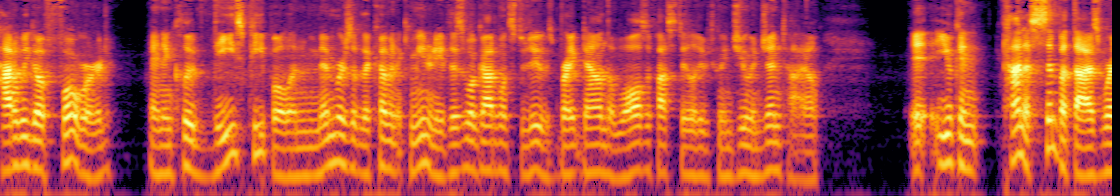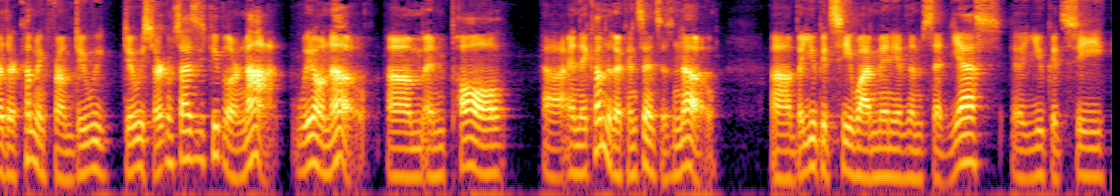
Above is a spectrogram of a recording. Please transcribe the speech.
how do we go forward and include these people and members of the covenant community? If this is what God wants to do, is break down the walls of hostility between Jew and Gentile. It, you can kind of sympathize where they're coming from. Do we do we circumcise these people or not? We don't know. Um, and Paul uh, and they come to the consensus no. Uh, but you could see why many of them said yes. Uh, you could see,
